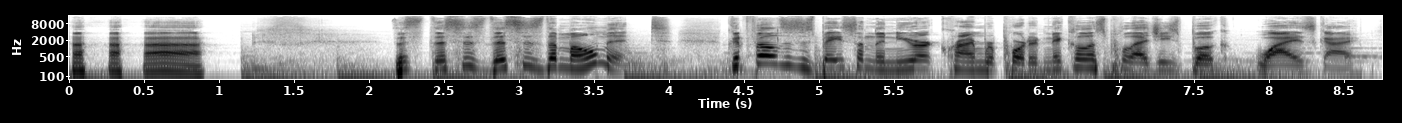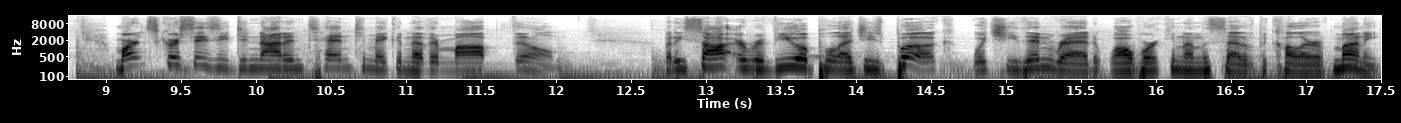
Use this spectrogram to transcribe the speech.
this this is this is the moment. Goodfellas is based on the New York crime reporter Nicholas Pileggi's book Wise Guy. Martin Scorsese did not intend to make another mob film, but he saw a review of Pileggi's book, which he then read while working on the set of The Color of Money.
